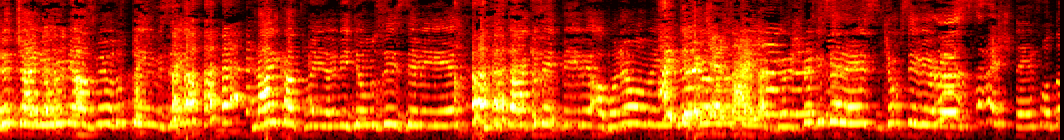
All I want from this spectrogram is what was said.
Lütfen yorum yazmayı unutmayın bize. Like atmayı, videomuzu izlemeyi, bizi takip etmeyi ve abone olmayı. Ay, görüşürüz. Görüşmek üzere. Sizi çok seviyoruz. Aç telefonu.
